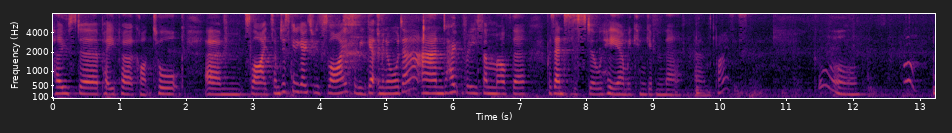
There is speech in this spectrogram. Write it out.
poster, paper, can't talk, um, slides. I'm just going to go through the slides so we get them in order and hopefully some of the presenters are still here and we can give them their um, prizes. Cool. Oh.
